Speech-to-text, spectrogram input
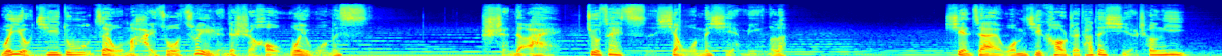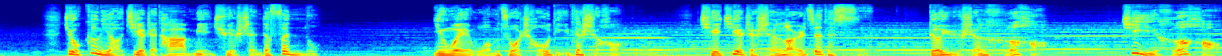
唯有基督在我们还做罪人的时候为我们死。神的爱。就在此向我们显明了。现在我们既靠着他的血称义，就更要借着他免去神的愤怒，因为我们做仇敌的时候，且借着神儿子的死，得与神和好；既已和好，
